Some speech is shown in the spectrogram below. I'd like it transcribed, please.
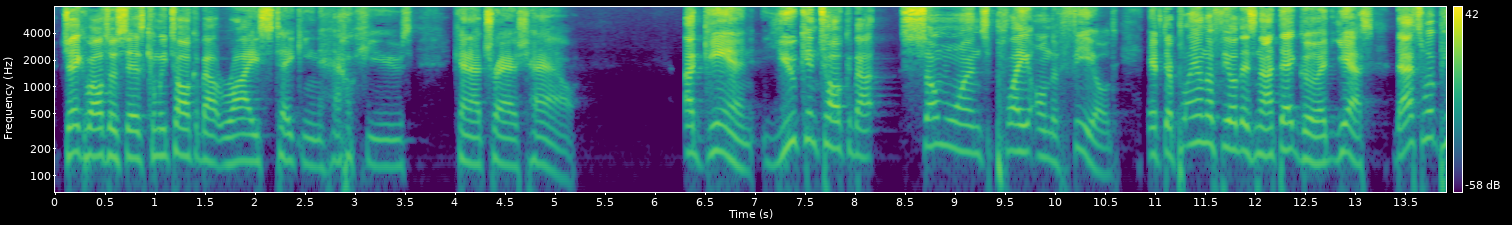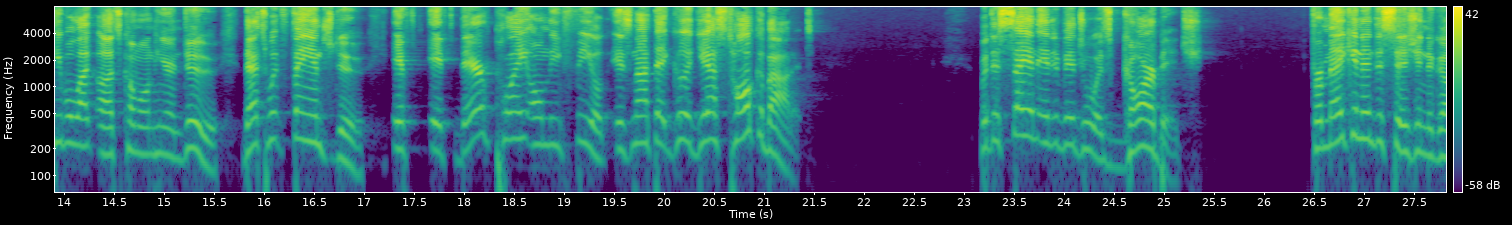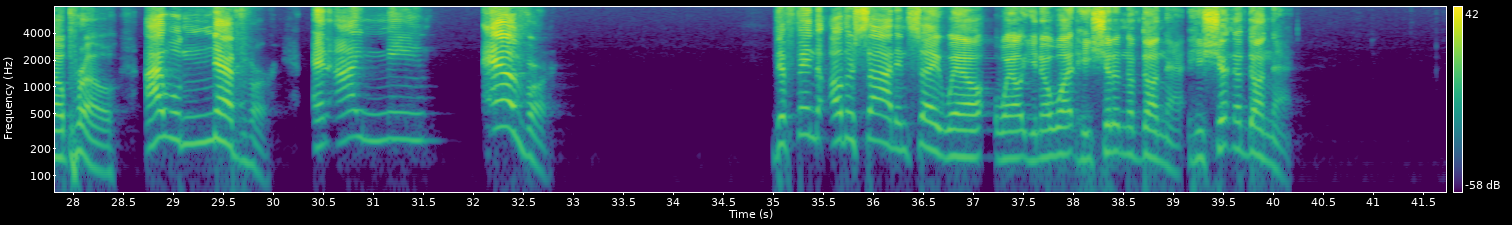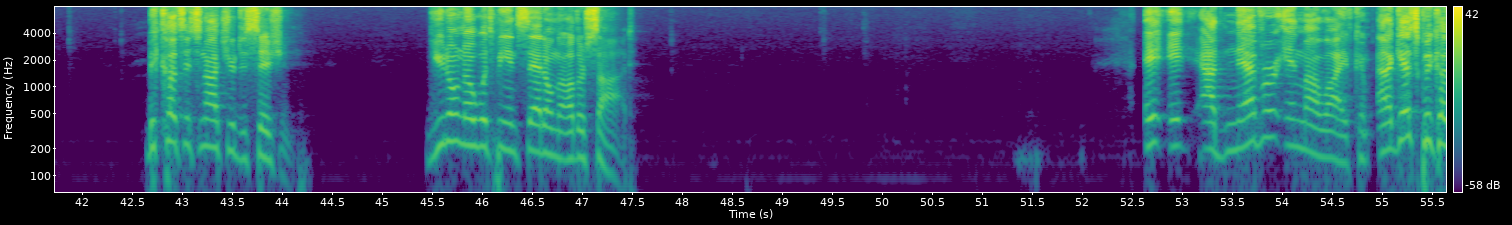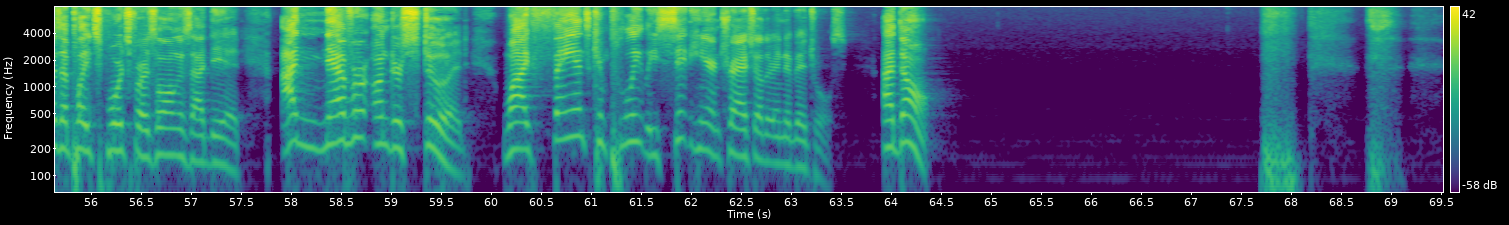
Jacob also says, can we talk about Rice taking how cues? Can I trash how? Again, you can talk about someone's play on the field. If their play on the field is not that good, yes, that's what people like us come on here and do. That's what fans do. If if their play on the field is not that good, yes, talk about it. But to say an individual is garbage for making a decision to go pro, I will never, and I mean ever, defend the other side and say, well, well, you know what? He shouldn't have done that. He shouldn't have done that. Because it's not your decision. You don't know what's being said on the other side. It, it I've never in my life, I guess because I played sports for as long as I did, I never understood why fans completely sit here and trash other individuals. I don't.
